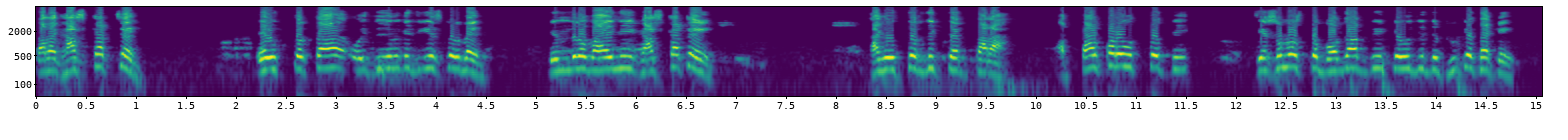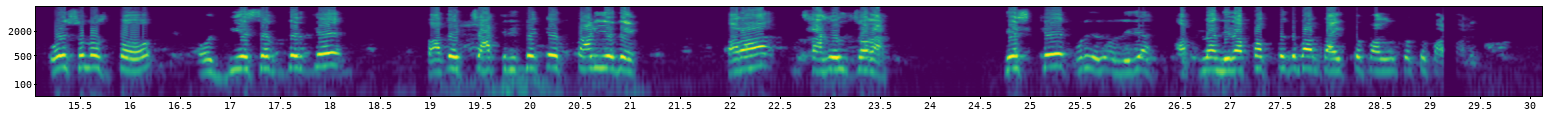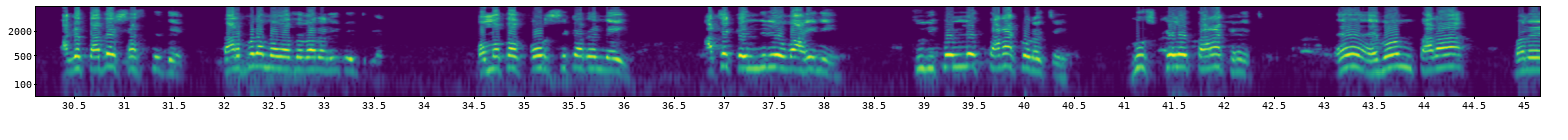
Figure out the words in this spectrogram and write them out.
তারা ঘাস কাটছেন। এর উত্তরটা ওই দুজনকে জিজ্ঞেস করবেন, কেন্দ্র বাহিনী ঘাস কাটে? আগে উত্তর দিকতেন তারা। আর তারপরে উত্তর দিক যে সমস্ত বর্ডার দিয়ে কেউ যদি ঢুকে থাকে, ওই সমস্ত ওই বিএসএফ দেরকে তাদের চাকরি থেকে তাড়িয়ে দেখ তারা ছাগল চড়া দেশকে আপনার নিরাপত্তা দেবার দায়িত্ব পালন করতে পারে আগে তাদের শাস্তি দেখ তারপরে মমতা ব্যানার্জিকে জিজ্ঞেস মমতা ফোর্স সেখানে নেই। আছে কেন্দ্রীয় বাহিনী। চুরি করলে তারা করেছে। ঘুষ খেলে তারা খেয়েছে। হ্যাঁ এবং তারা মানে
